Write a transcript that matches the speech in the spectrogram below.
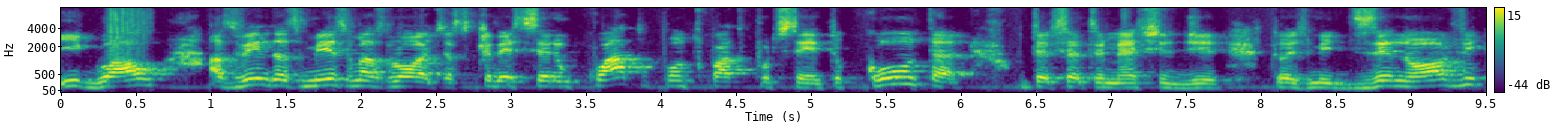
igual. As vendas mesmas lojas cresceram 4,4% contra o terceiro trimestre de 2019.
